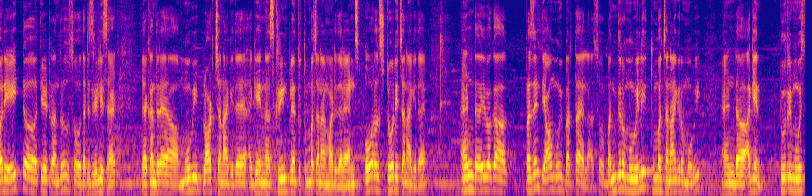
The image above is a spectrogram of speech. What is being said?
ಬರೀ ಏಯ್ಟ್ ಥಿಯೇಟರ್ ಅಂದರು so that is really sad ಯಾಕಂದರೆ ಮೂವಿ ಪ್ಲಾಟ್ ಚೆನ್ನಾಗಿದೆ. ಅಗೇನ್ ಸ್ಕ್ರೀನ್ ಪ್ಲೇ ಅಂತೂ ತುಂಬ ಚೆನ್ನಾಗಿ ಮಾಡಿದ್ದಾರೆ. ಆ್ಯಂಡ್ ಓವರ್ ಆಲ್ ಸ್ಟೋರಿ ಚೆನ್ನಾಗಿದೆ ಆ್ಯಂಡ್ ಇವಾಗ ಪ್ರೆಸೆಂಟ್ ಯಾವ ಮೂವಿ ಬರ್ತಾ ಇಲ್ಲ. ಸೊ ಬಂದಿರೋ ಮೂವಿಲಿ ತುಂಬ ಚೆನ್ನಾಗಿರೋ movie and again two three movies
